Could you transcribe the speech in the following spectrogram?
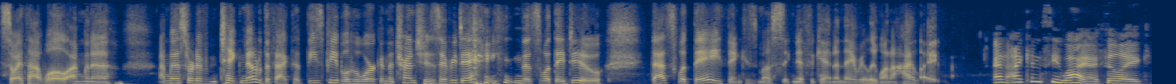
So I thought, well, I'm gonna I'm gonna sort of take note of the fact that these people who work in the trenches every day, that's what they do. That's what they think is most significant, and they really want to highlight. And I can see why. I feel like,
